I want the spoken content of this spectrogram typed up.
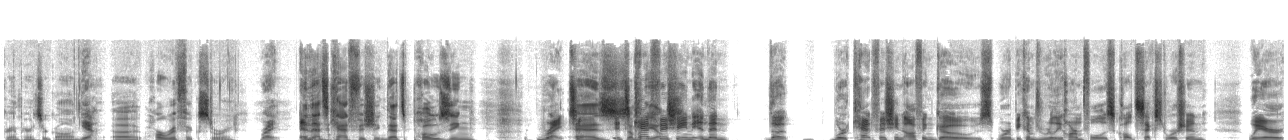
grandparents are gone. Yeah. uh, horrific story. Right. And, then- that's catfishing. That's posing. right. So as it's somebody else. catfishing, and then the where catfishing often goes, where it becomes really harmful, is called sextortion, where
